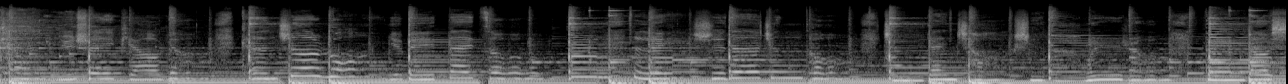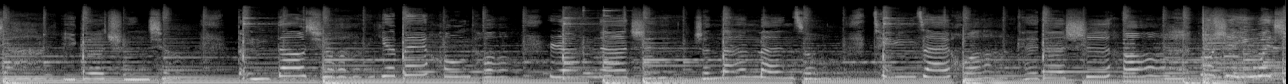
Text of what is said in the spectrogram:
看云水漂流，看着落叶被带走。春秋，等到秋叶被红透，让那指针慢慢走，停在花开的时候。不是因为寂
